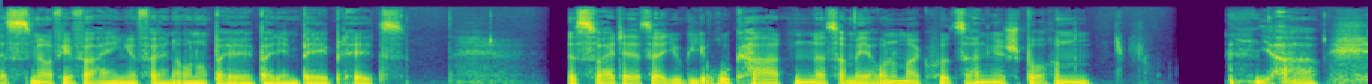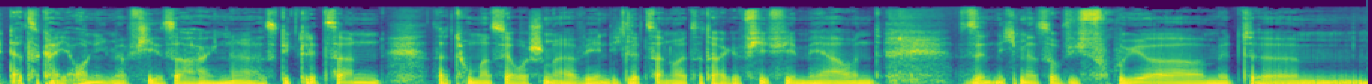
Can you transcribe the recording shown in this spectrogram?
Das ist mir auf jeden Fall eingefallen, auch noch bei, bei den Beyblades. Das zweite ist ja Yu-Gi-Oh! Karten, das haben wir ja auch noch mal kurz angesprochen. Ja, dazu kann ich auch nicht mehr viel sagen. Ne? Also die glitzern, das hat Thomas ja auch schon mal erwähnt, die glitzern heutzutage viel, viel mehr und sind nicht mehr so wie früher mit, ähm,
